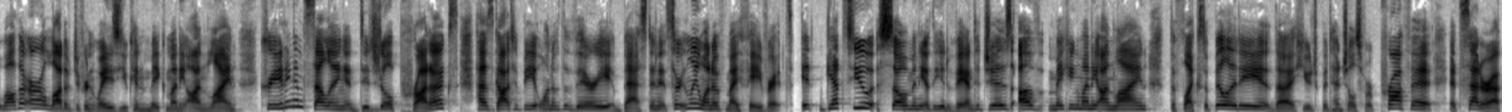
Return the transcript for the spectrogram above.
While there are a lot of different ways you can make money online, creating and selling digital products has got to be one of the very best, and it's certainly one of my favorites. It gets you so many of the advantages of making money online, the flexibility, the huge potentials for profit, etc.,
